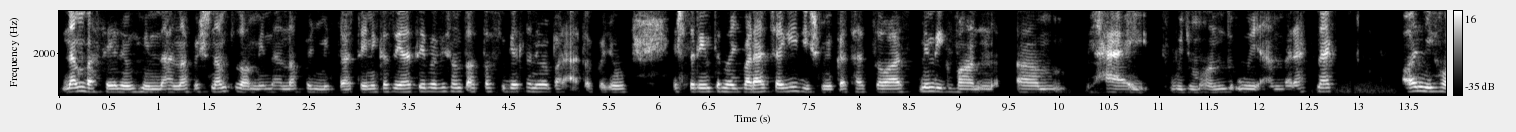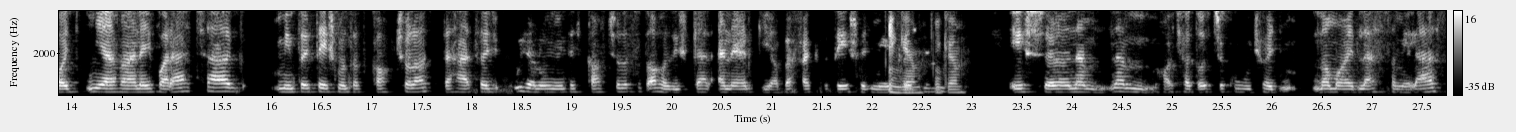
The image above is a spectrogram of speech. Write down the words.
nem beszélünk minden nap, és nem tudom minden nap, hogy mi történik az életében, viszont attól függetlenül barátok vagyunk, és szerintem egy barátság így is működhet, szóval az mindig van um, hely, úgymond, új embereknek, annyi, hogy nyilván egy barátság mint hogy te is mondtad, kapcsolat, tehát, hogy ugyanúgy, mint egy kapcsolatot, ahhoz is kell energia, befektetés, hogy működjön. Igen, igen. És nem, nem hagyhatod csak úgy, hogy na majd lesz, ami lesz,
